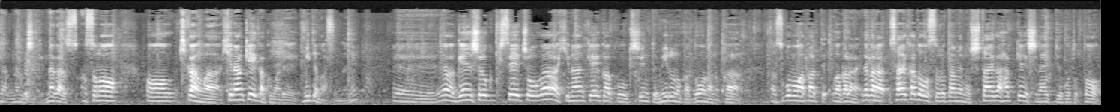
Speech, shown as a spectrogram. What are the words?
ななんでしたっけ？なんかその機関は避難計画まで見てますんでね。えー、だか原子力規制庁が避難計画をきちんと見るのかどうなのか、そこも分かって分からない、だから再稼働するための主体がはっきりしないということと、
